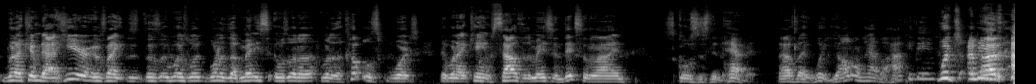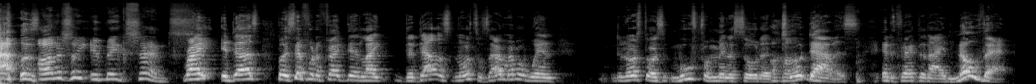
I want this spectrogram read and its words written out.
When I came down here, it was like it was one of the many. It was one of, one of the couple of sports that when I came south of the Mason Dixon line, schools just didn't have it. And I was like, wait, y'all don't have a hockey team? Which I mean, I was honestly, it makes sense. right. It does, but except for the fact that like the Dallas North Stars, I remember when the North Stars moved from Minnesota Uh-huh. to Dallas, and the fact that I know that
